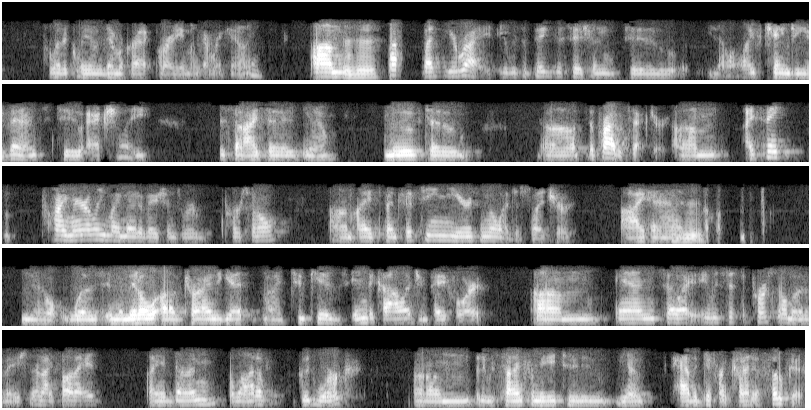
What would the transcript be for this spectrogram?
politically in the Democratic Party in Montgomery County. Um, mm-hmm. but, but you're right. It was a big decision to, you know, a life changing event to actually decide to, you know, move to uh, the private sector. Um, I think primarily my motivations were personal. Um, I had spent 15 years in the legislature. I had, mm-hmm. um, you know, was in the middle of trying to get my two kids into college and pay for it. Um, and so I, it was just a personal motivation, and I thought I had I had done a lot of good work, um, but it was time for me to you know have a different kind of focus.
